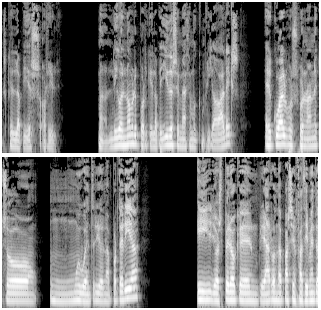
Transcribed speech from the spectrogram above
es que el apellido es horrible. Bueno, digo el nombre porque el apellido se me hace muy complicado. Alex, el cual, pues bueno, han hecho un muy buen trío en la portería. Y yo espero que en primera ronda pasen fácilmente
